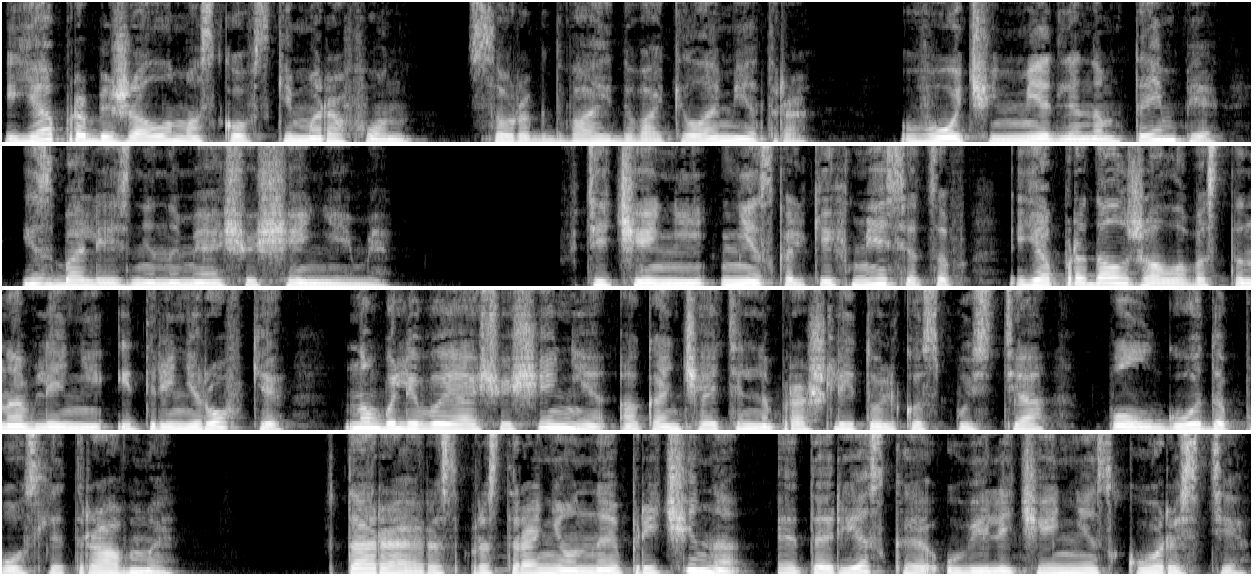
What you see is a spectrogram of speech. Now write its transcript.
я пробежала московский марафон 42,2 километра в очень медленном темпе и с болезненными ощущениями. В течение нескольких месяцев я продолжала восстановление и тренировки, но болевые ощущения окончательно прошли только спустя полгода после травмы. Вторая распространенная причина – это резкое увеличение скорости.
